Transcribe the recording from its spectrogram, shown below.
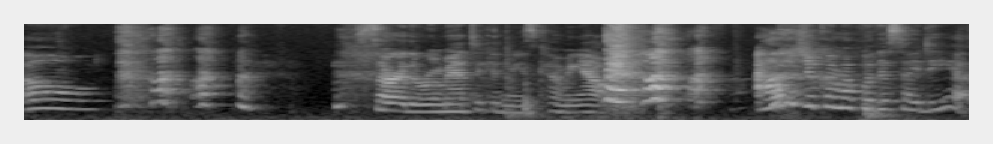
Oh, sorry, the romantic in me is coming out. Did you come up with this idea?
